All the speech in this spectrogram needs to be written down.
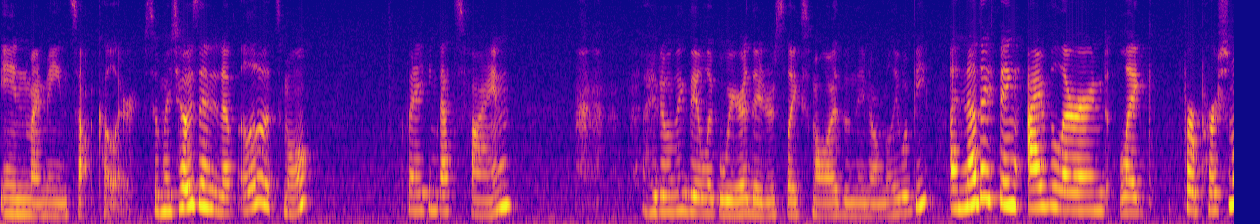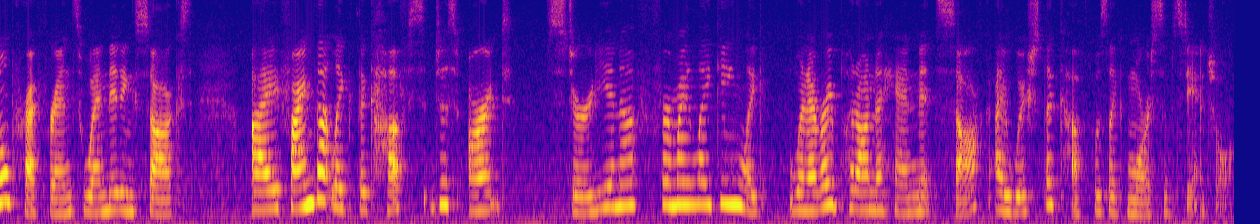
in my main sock color. So my toes ended up a little bit small, but I think that's fine. I don't think they look weird, they're just like smaller than they normally would be. Another thing I've learned like for personal preference when knitting socks, I find that like the cuffs just aren't sturdy enough for my liking. Like whenever I put on a hand knit sock, I wish the cuff was like more substantial.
